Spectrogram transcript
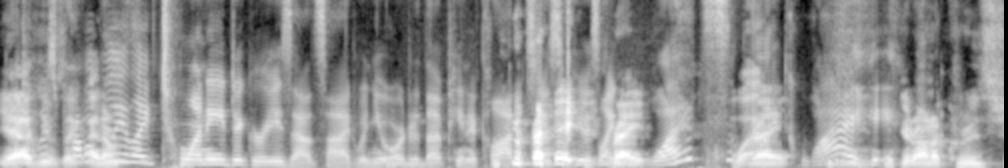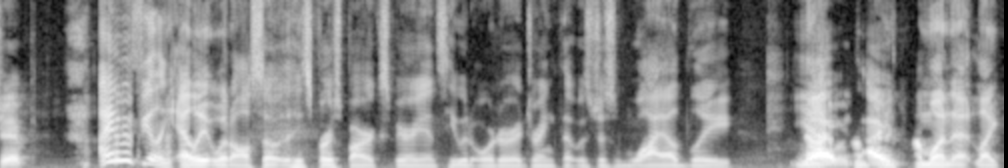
Yeah, it he was, was like, I probably don't. like 20 degrees outside when you mm. ordered that pina colada. Too, so he was like, Right. "What? Right. Like, why?" If You're on a cruise ship. I have a feeling Elliot would also his first bar experience. He would order a drink that was just wildly Yeah, not I would- I would- someone at like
